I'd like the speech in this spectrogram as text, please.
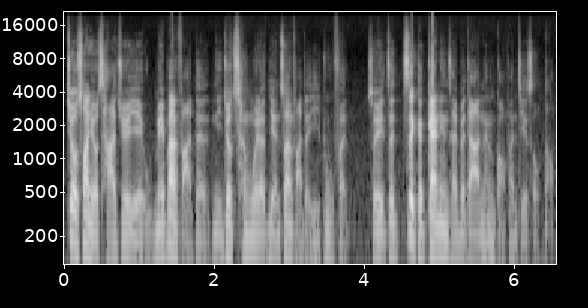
就算有察觉也没办法的，你就成为了演算法的一部分。所以这这个概念才被大家能广泛接受到。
